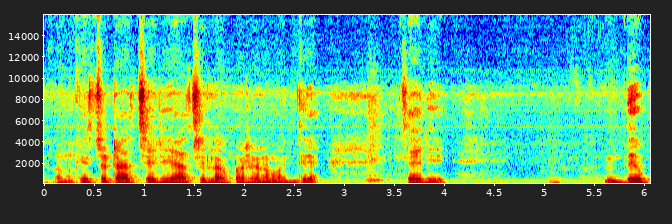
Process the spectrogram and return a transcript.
এখন কিছুটা চেরি আছিল ঘরের মধ্যে চেরি দেব।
